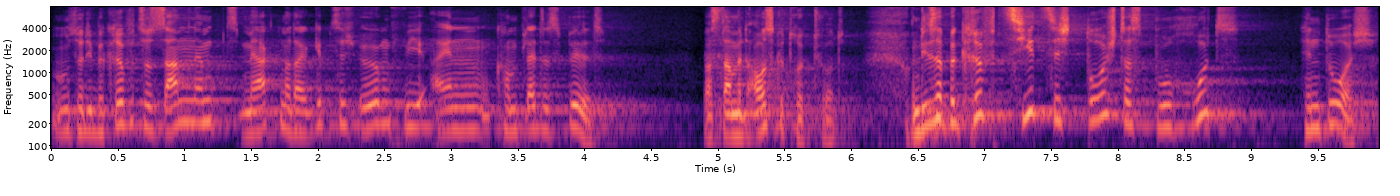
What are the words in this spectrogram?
Wenn man so die Begriffe zusammennimmt, merkt man, da gibt sich irgendwie ein komplettes Bild, was damit ausgedrückt wird. Und dieser Begriff zieht sich durch das Buch Ruth hindurch.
